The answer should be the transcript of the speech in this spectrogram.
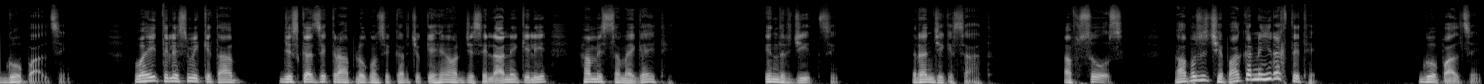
गोपाल सिंह। वही तिलिस्मी किताब जिसका ज़िक्र आप लोगों से कर चुके हैं और जिसे लाने के लिए हम इस समय गए थे। इंद्रजीत सिंह, रंज के साथ। अफसोस, आप उसे छिपाकर नहीं रखते थे? गोपाल सिंह,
